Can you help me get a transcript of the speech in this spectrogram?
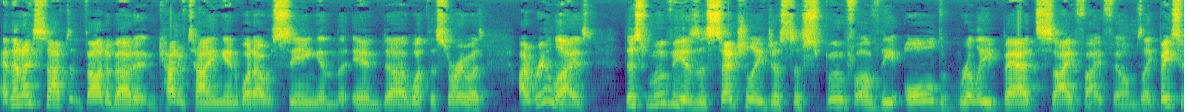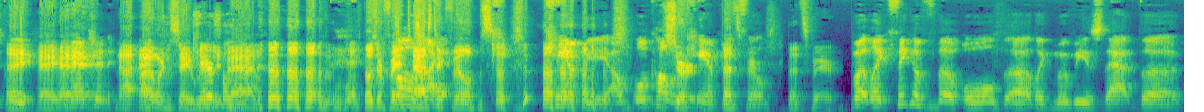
And then I stopped and thought about it and kind of tying in what I was seeing and and uh, what the story was. I realized this movie is essentially just a spoof of the old, really bad sci-fi films. Like basically, Hey, hey, hey, imagine hey. Not, I wouldn't say really bad. Those are Well, fantastic I- films. campy. We'll call sure, them campy that's films. fair. That's fair. But like, think of the old uh, like movies that the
